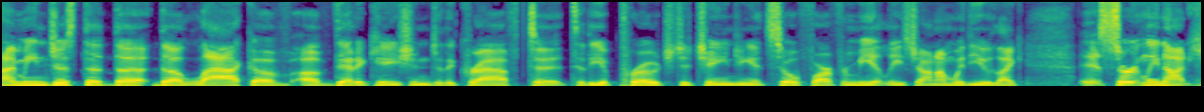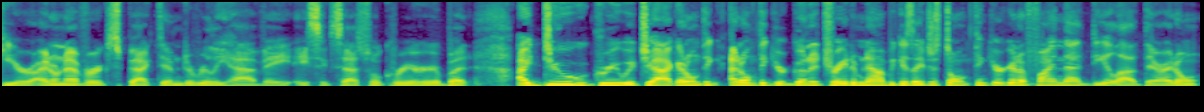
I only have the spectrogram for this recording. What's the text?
I mean, just the the the lack of of dedication to the craft, to to the approach to changing it so far. For me, at least, John, I'm with you. Like, it's certainly not here. I don't ever expect him to really have a, a successful career here. But I do agree with Jack. I don't think I don't think you're going to trade him now because I just don't think you're going to find that deal out there. I don't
